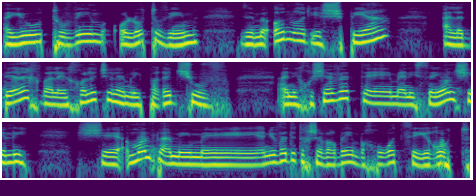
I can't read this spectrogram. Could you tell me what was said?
היו טובים או לא טובים, זה מאוד מאוד ישפיע על הדרך ועל היכולת שלהם להיפרד שוב. אני חושבת uh, מהניסיון שלי, שהמון פעמים, uh, אני עובדת עכשיו הרבה עם בחורות צעירות,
